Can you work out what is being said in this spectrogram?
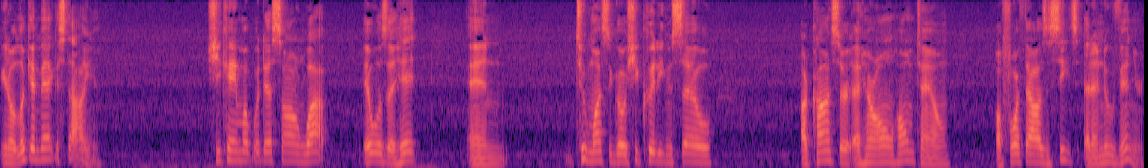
you know, look at Meg Thee Stallion. She came up with that song WAP. It was a hit, and two months ago she couldn't even sell a concert at her own hometown or 4,000 seats at a new venue.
